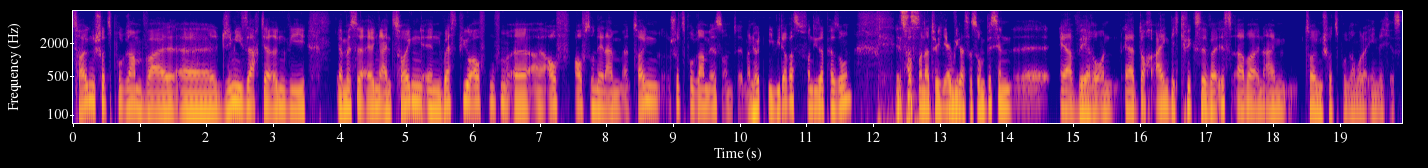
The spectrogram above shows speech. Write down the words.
Zeugenschutzprogramm, weil äh, Jimmy sagt ja irgendwie, er müsse irgendeinen Zeugen in Westview aufrufen, äh, auf, aufsuchen, der in einem Zeugenschutzprogramm ist und man hört nie wieder was von dieser Person. Jetzt hofft man natürlich irgendwie, dass es so ein bisschen äh, er wäre und er doch eigentlich Quicksilver ist, aber in einem Zeugenschutzprogramm oder ähnliches.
